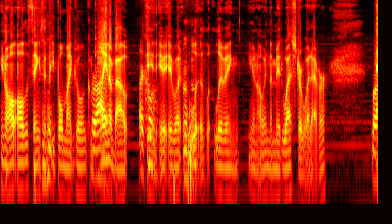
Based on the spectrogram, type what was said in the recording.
You know all, all the things that people might go and complain Right. about Like, in, in, in what- Mhm. li- living you know in the Midwest or whatever right.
